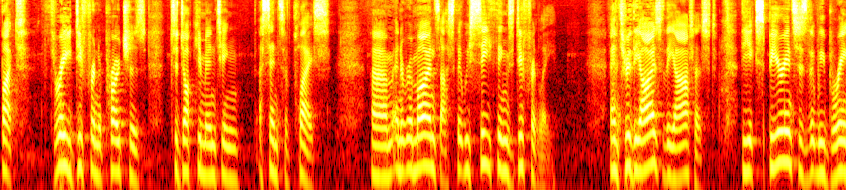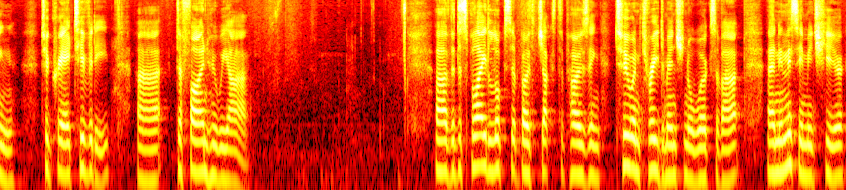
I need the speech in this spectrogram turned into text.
but three different approaches to documenting a sense of place. Um, and it reminds us that we see things differently. And through the eyes of the artist, the experiences that we bring to creativity uh, define who we are. Uh, the display looks at both juxtaposing two and three dimensional works of art. And in this image here,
